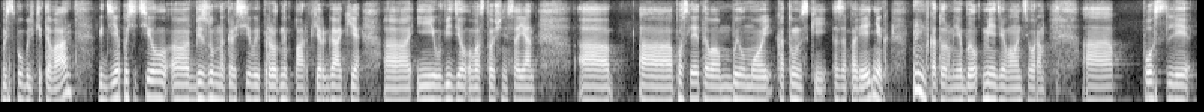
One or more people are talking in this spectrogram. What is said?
в республике Тыва, где посетил а, безумно красивый природный парк Ергаки а, и увидел Восточный Саян. После этого был мой Катунский заповедник, в котором я был медиа-волонтером. После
